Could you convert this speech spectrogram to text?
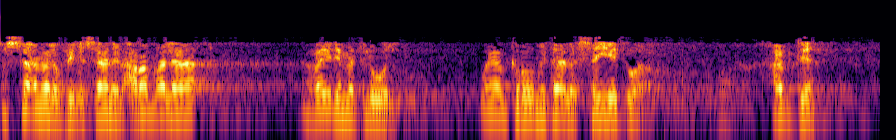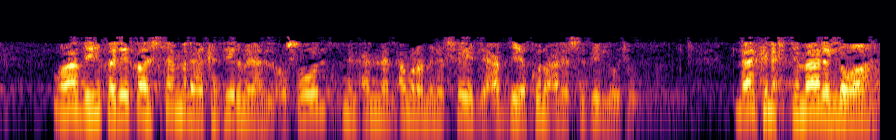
تستعمل في لسان العرب على غير مدلول ويذكر مثال السيد وعبده. وهذه طريقة استعملها كثير من أهل الأصول من أن الأمر من السيد لعبده يكون على سبيل الوجوب. لكن احتمال اللغة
